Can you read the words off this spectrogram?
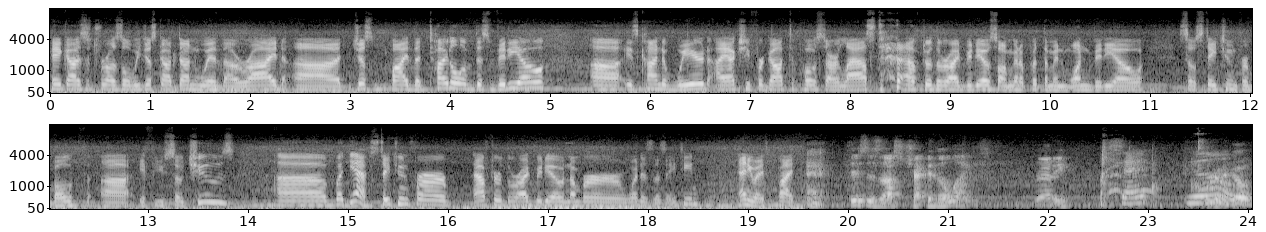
Hey guys, it's Ruzzel. We just got done with a ride. Uh, just by the title of this video uh, is kind of weird. I actually forgot to post our last after the ride video, so I'm gonna put them in one video. So stay tuned for both uh, if you so choose. Uh, but yeah, stay tuned for our after the ride video number, what is this, 18? Anyways, bye. This is us checking the light. Ready? Set, go. We're gonna go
